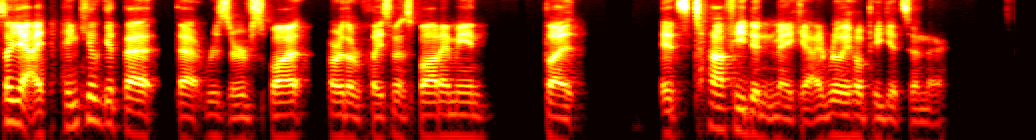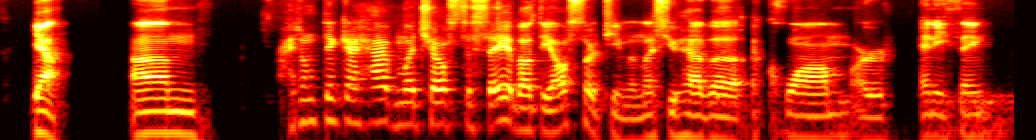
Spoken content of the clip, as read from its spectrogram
so yeah, I think he'll get that that reserve spot or the replacement spot. I mean, but it's tough he didn't make it. I really hope he gets in there. Yeah. Um, I don't think I have much else to say about the All Star team unless you have a, a qualm or anything.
